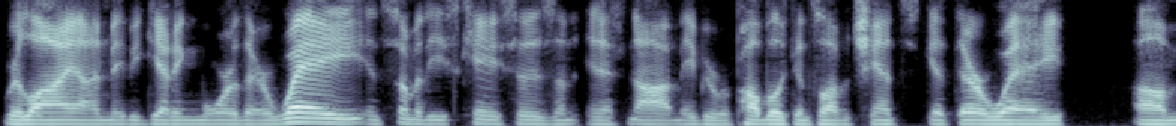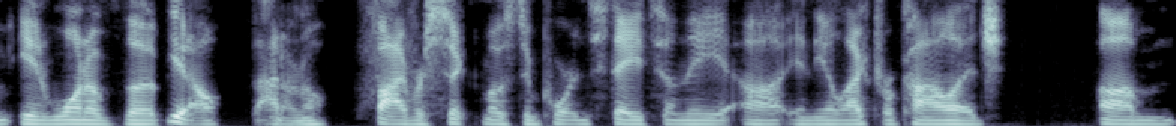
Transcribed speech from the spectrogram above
rely on maybe getting more their way in some of these cases. And, and if not, maybe Republicans will have a chance to get their way um, in one of the, you know, I don't know, five or six most important states in the uh, in the electoral college um,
